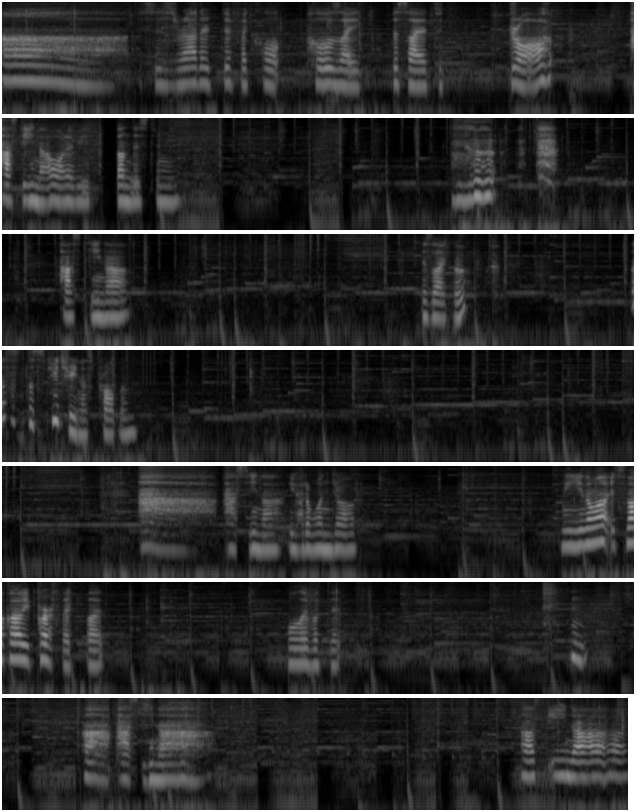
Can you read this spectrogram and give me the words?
Ah, this is rather difficult pose I decided to draw. Past Ina, why have you done this to me? Past Ina is like, huh? This is the Future Ina's problem. Past Ina, you had one job. I mean, you know what? It's not gonna be perfect, but we'll live with it. Hmm. ah, Past Ina. Pastina.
